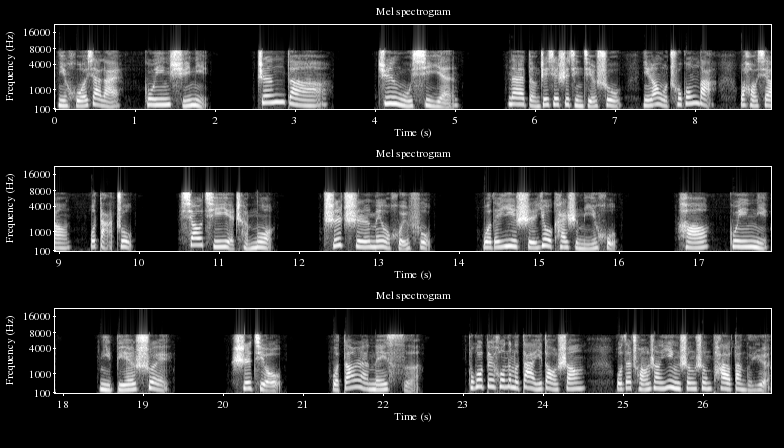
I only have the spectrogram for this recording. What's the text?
你活下来，姑应许你。真的，君无戏言。那等这些事情结束，你让我出宫吧。我好像……我打住。萧琪也沉默，迟迟没有回复。我的意识又开始迷糊。好，顾英你，你别睡。十九，我当然没死，不过背后那么大一道伤，我在床上硬生生趴了半个月。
